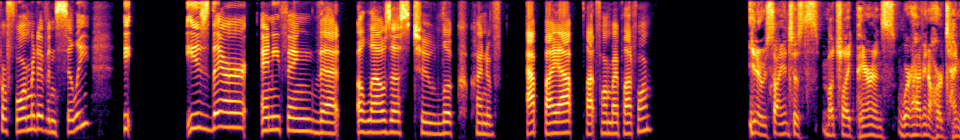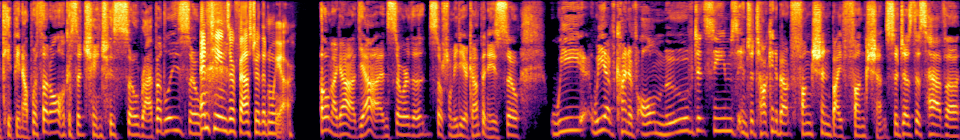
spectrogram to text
performative and silly. Is there anything that allows us to look kind of app by app, platform by platform? You know, scientists, much like parents, we're having a hard time keeping up with it all because it changes so rapidly. So, and teens are faster than we are. Oh my God, yeah, and so are the social media companies. So we we have kind of all moved it seems into talking about function by function. So does this have a,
